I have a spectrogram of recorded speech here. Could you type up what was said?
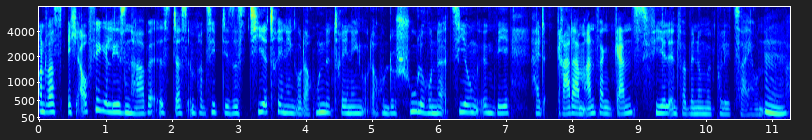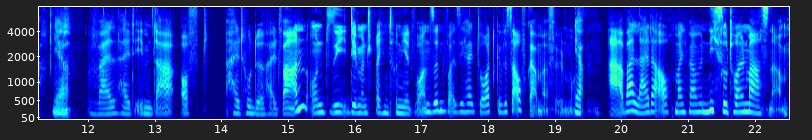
Und was ich auch viel gelesen habe, ist, dass im Prinzip dieses Tiertraining oder Hundetraining oder Hundeschule, Hundeerziehung irgendwie halt gerade am Anfang ganz viel in Verbindung mit Polizeihunden gebracht wird. Ja. Weil halt eben da oft halt Hunde halt waren und sie dementsprechend trainiert worden sind, weil sie halt dort gewisse Aufgaben erfüllen mussten. Ja. Aber leider auch manchmal mit nicht so tollen Maßnahmen.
